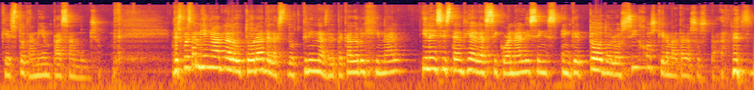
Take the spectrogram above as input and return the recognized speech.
que esto también pasa mucho. Después también habla la autora de las doctrinas del pecado original y la insistencia de las psicoanálisis en que todos los hijos quieren matar a sus padres.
